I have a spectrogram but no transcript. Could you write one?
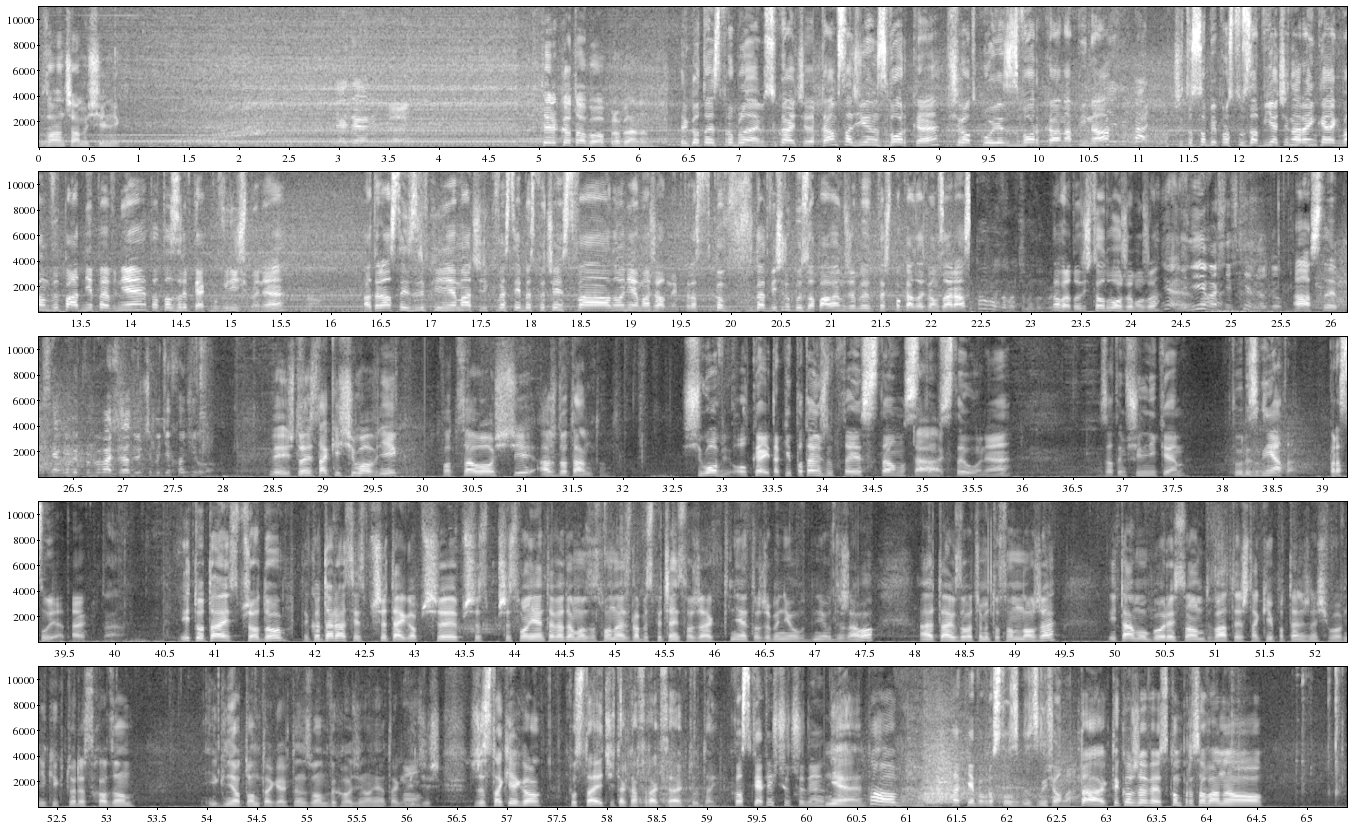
załączamy silnik. Jeden. Tylko to było problemem. Tylko to jest problem, słuchajcie, tam wsadziłem zworkę, w środku jest zworka na pinach. Nie wypadnie. Czy to sobie po prostu zawijacie na rękę, jak wam wypadnie pewnie, to to zrywka, jak mówiliśmy, nie? A teraz tej zrywki nie ma, czyli kwestie bezpieczeństwa, no nie ma żadnych. Teraz tylko w- na dwie śruby złapałem, żeby też pokazać wam zaraz. zobaczymy do góry. Dobra, to gdzieś to odłożę może. Nie, nie, właśnie w tym, no to A, z tym. chcę go wypróbować, zobaczyć czy będzie chodziło. Widzisz, to jest taki siłownik po całości aż do tamtąd. Siłowni, okej, taki potężny tutaj jest tam, z- tam Tak. z tyłu, nie? Za tym silnikiem, który zgniata, prasuje, tak? Tak. I tutaj z przodu, tylko teraz jest przy tego, przy, przy, przysłonięte, wiadomo, zasłona jest dla bezpieczeństwa, że jak nie, to żeby nie, u- nie uderzało, ale tak jak zobaczymy to są noże i tam u góry są dwa też takie potężne siłowniki, które schodzą i gniotą tak jak ten złom wychodzi, no nie, tak No. widzisz, że z takiego powstaje Ci taka frakcja jak tutaj. Kostki jakieś czy, czy nie? Nie, no Takie po prostu z- zgniesione. tak, tylko że wiesz, skompresowane o,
